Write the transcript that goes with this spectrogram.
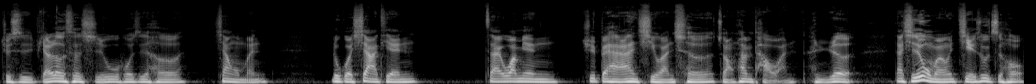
就是比较垃圾食物，或是喝像我们如果夏天在外面去北海岸骑完车转换跑完很热，那其实我们结束之后，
